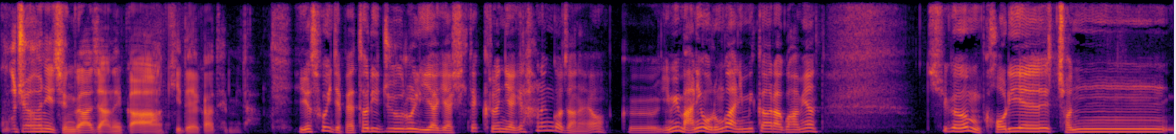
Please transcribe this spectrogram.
꾸준히 증가하지 않을까 기대가 됩니다. 이게 소위 이제 배터리주를 이야기하실 때 그런 이야기를 하는 거잖아요. 그 이미 많이 오른 거 아닙니까라고 하면 지금 거리에 전,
